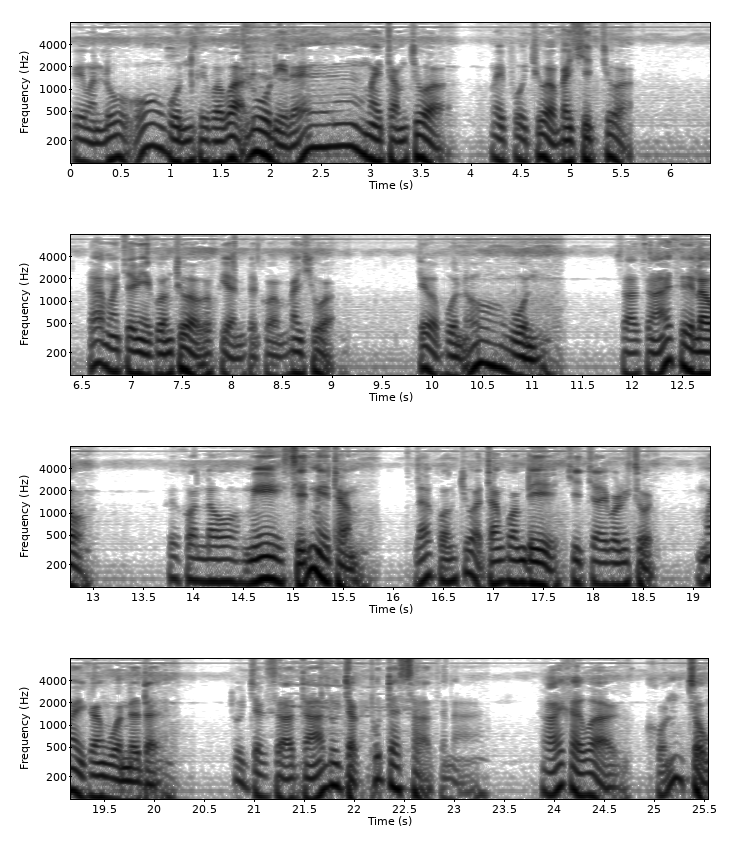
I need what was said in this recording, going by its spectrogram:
คือมันรู้ โอ้ บุญคือแปลว่ารู้ดีแล้ว ไม่ทำชั่ว ไม่พูดชั่ว ไม่คิดชั่ว ถ้ามันจะมีความชั่วก็เปลี่ยนเป็นความไม่ชั่วเรียกว่าบุญโอ้บุญศาสนาคือเรา คือคนเรามีศีลมีธรรม แล้วความชั่วทำความดีจิตใจบริสุทธิ์ไม่กังวลใดๆรู้จักศาสนารู้จักพุทธศาสนาหายครว่าขนส่ง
